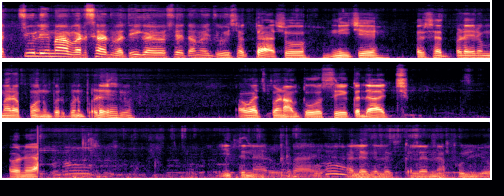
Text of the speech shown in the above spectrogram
એકચ્યુઅલીમાં વરસાદ વધી ગયો છે, તમે જોઈ શકતા હશો. નીચે વરસાદ પડે રહ્યો, મારા ફોન ઉપર પણ પડે રહ્યો. અવાજ પણ આવતો હશે કદાચ. અને ઇતના રોપા અલગ અલગ કલરના ફૂલ જો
